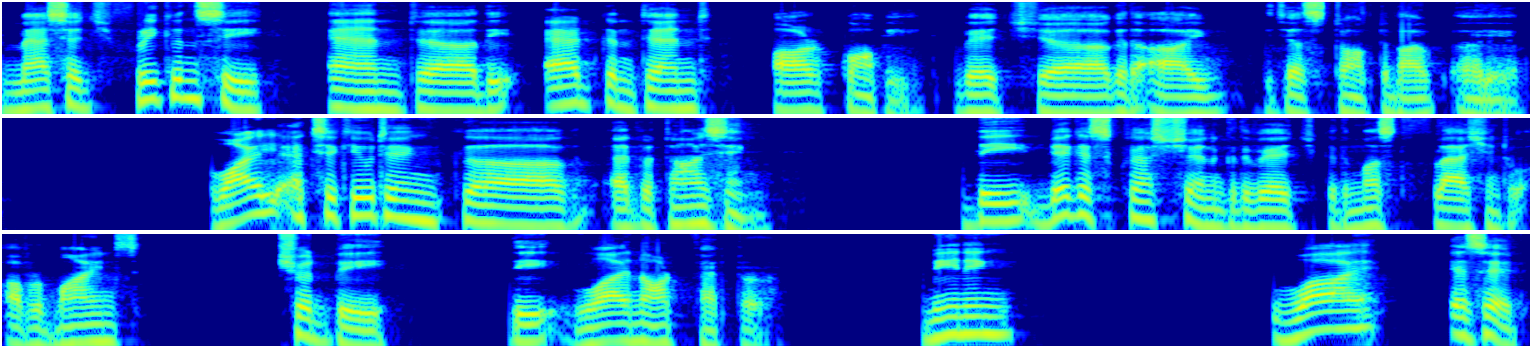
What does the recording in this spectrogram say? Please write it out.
message frequency, and uh, the ad content or copy, which uh, I just talked about earlier. While executing uh, advertising, the biggest question which must flash into our minds should be the why not factor. Meaning, why is it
